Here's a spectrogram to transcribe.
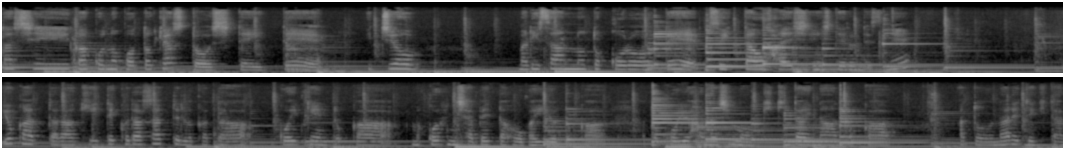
私がこのポッドキャストをしていて一応マリさんのところでツイッターを配信してるんですね。よかったら聞いてくださってる方ご意見とか、まあ、こういうふうに喋った方がいいよとかあとこういう話も聞きたいなとかあと慣れてきたら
